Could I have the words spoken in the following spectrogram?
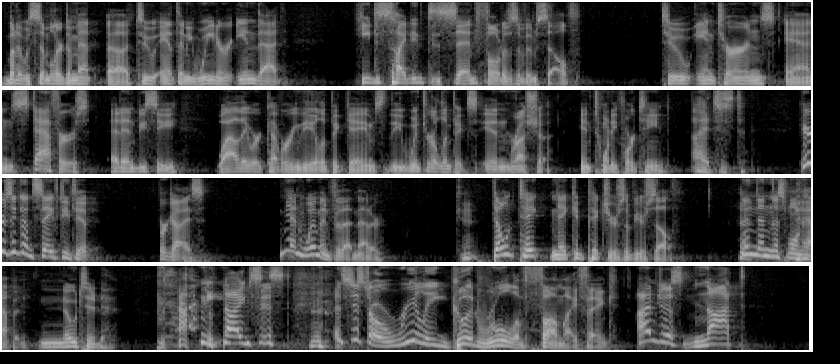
but it was similar to Matt uh, to Anthony Weiner in that he decided to send photos of himself to interns and staffers at NBC while they were covering the Olympic Games, the Winter Olympics in Russia in 2014. I just here's a good safety tip for guys and women for that matter. Okay. Don't take naked pictures of yourself, and then this won't happen. Noted. I mean, I just it's just a really good rule of thumb. I think I'm just not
